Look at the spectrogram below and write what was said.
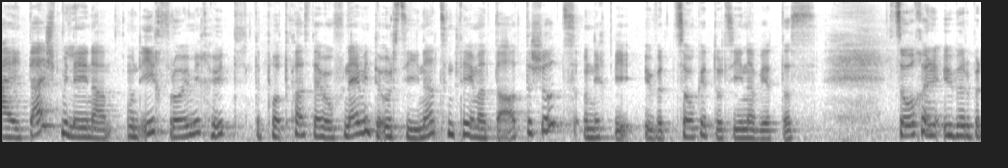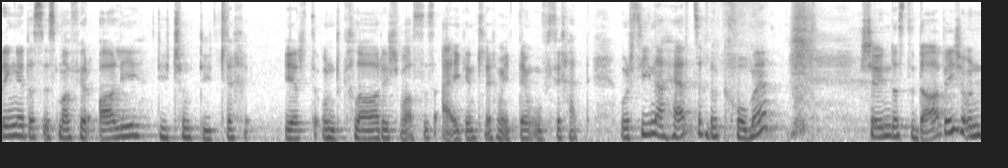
Hi, das ist Milena und ich freue mich heute, den Podcast aufnehmen mit Ursina zum Thema Datenschutz und ich bin überzeugt, Ursina wird das so können überbringen, dass es mal für alle deutsch und deutlich wird und klar ist, was es eigentlich mit dem auf sich hat. Ursina, herzlich willkommen. Schön, dass du da bist und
